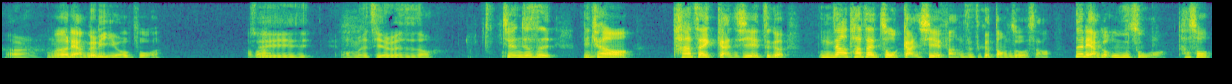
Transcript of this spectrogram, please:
啊，我们有两个理由博，好吧？所以我们的结论是什么？结论就是，你看哦，他在感谢这个，你知道他在做感谢房子这个动作的时候，那两个屋主哦，他说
